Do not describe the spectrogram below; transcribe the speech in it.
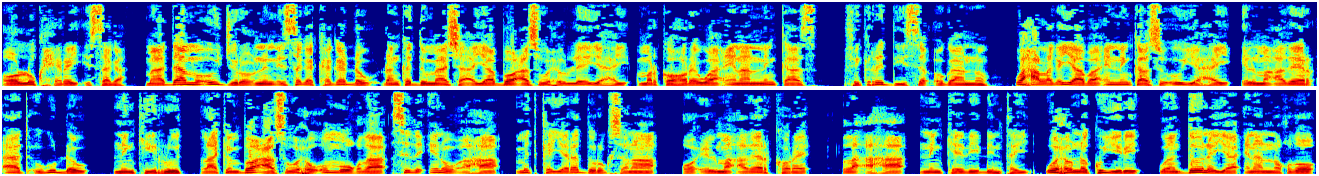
oo lug xidhay isaga. Maadaama uu jiro nin isaga kaga dhow dhanka dumaasha ayaa boocas wuxuu leeyahay marka hore waa inaan ninkaas fikraddiisa ogaanno. Waxaa laga yaabaa in ninkaasi uu yahay ilma adeer aad ugu dhow ninkii ruud laakiin boocas wuxuu u muuqdaa sida inuu ahaa mid ka yara durugsanaa oo ilma adeer kore la ahaa ninkeedii dhintay. Wuxuuna ku yidhi waan doonayaa inaan noqdo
